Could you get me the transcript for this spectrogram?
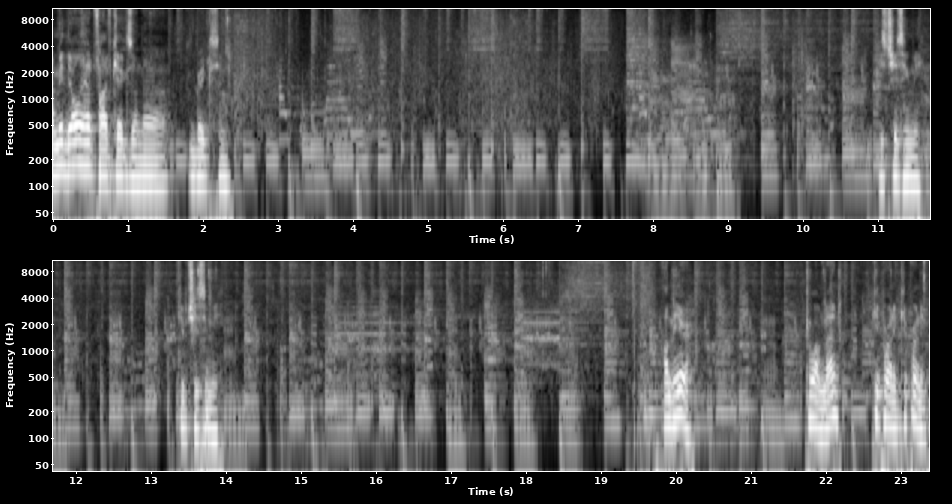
I mean, they only had five kegs on the brig, so. He's chasing me. Keep chasing me. I'm here. Come on, man. Keep running, keep running.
